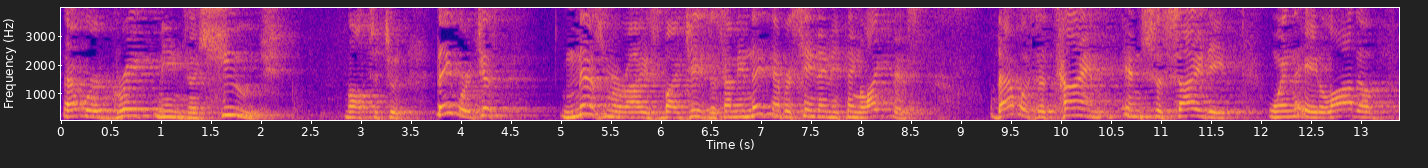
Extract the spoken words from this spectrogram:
that word great means a huge multitude. They were just mesmerized by Jesus. I mean, they'd never seen anything like this. That was a time in society when a lot of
